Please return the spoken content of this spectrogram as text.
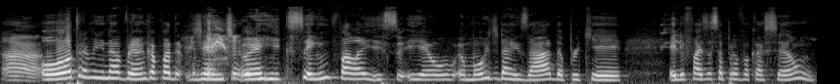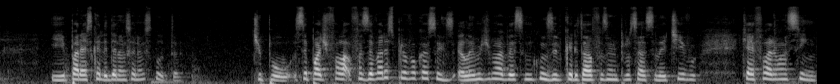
Ah. Outra menina branca padrão. Gente, o Henrique sempre fala isso. E eu, eu morro de dar risada porque ele faz essa provocação e parece que a liderança não escuta. Tipo, você pode falar, fazer várias provocações. Eu lembro de uma vez, inclusive, que ele estava fazendo processo seletivo, que aí falaram assim:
